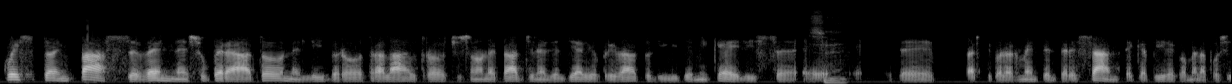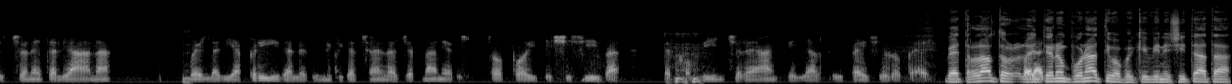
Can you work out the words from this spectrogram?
questo impasse venne superato nel libro, tra l'altro ci sono le pagine del diario privato di De Michelis eh, sì. ed è particolarmente interessante capire come la posizione italiana, mm. quella di aprire alla riunificazione della Germania, risultò poi decisiva per mm. convincere anche gli altri paesi europei. Beh, tra l'altro Quella... la interrompo un attimo perché viene citata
